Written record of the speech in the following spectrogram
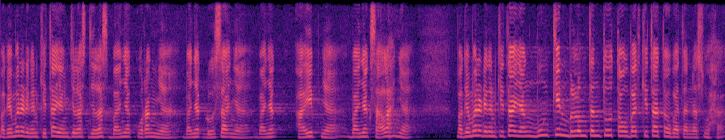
Bagaimana dengan kita yang jelas-jelas banyak kurangnya, banyak dosanya, banyak aibnya, banyak salahnya? Bagaimana dengan kita yang mungkin belum tentu taubat kita taubatan nasuha?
